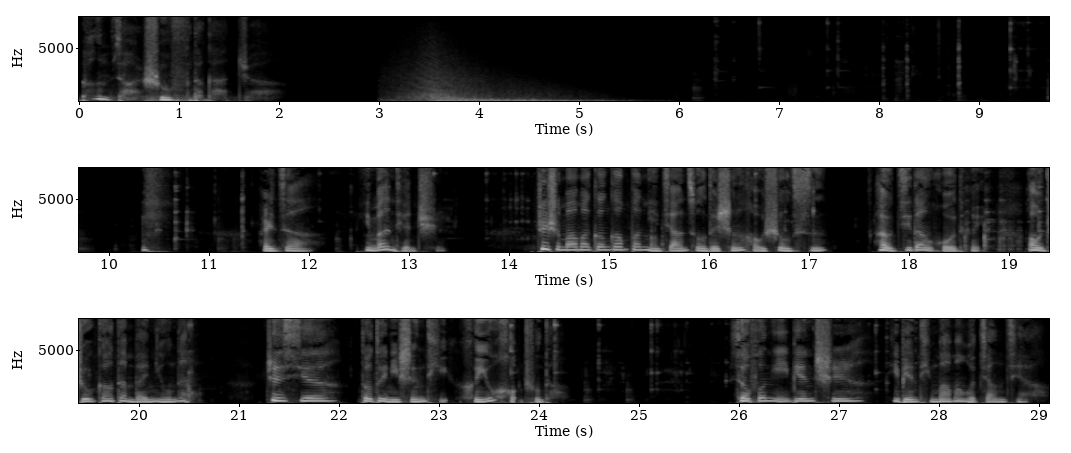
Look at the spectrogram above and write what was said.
更加舒服的感觉。儿子，你慢点吃，这是妈妈刚刚帮你家做的生蚝寿司，还有鸡蛋火腿、澳洲高蛋白牛奶，这些。都对你身体很有好处的，小峰，你一边吃一边听妈妈我讲解啊。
